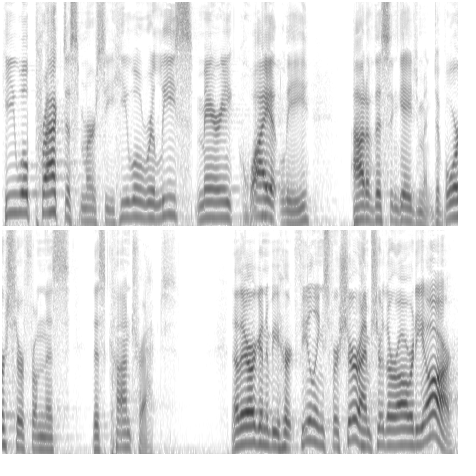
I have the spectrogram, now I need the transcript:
he will practice mercy. He will release Mary quietly out of this engagement, divorce her from this, this contract. Now, there are going to be hurt feelings for sure. I'm sure there already are.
